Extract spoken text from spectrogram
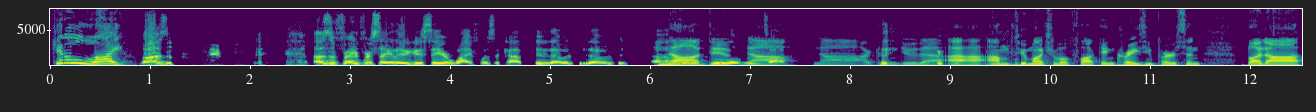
Get a life. I was, afraid, I was afraid for a second they were going to say your wife was a cop too. That would that would have been uh, a nah, little- dude. little over the Nah, nah. I couldn't do that. I, I, I'm too much of a fucking crazy person. But uh,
